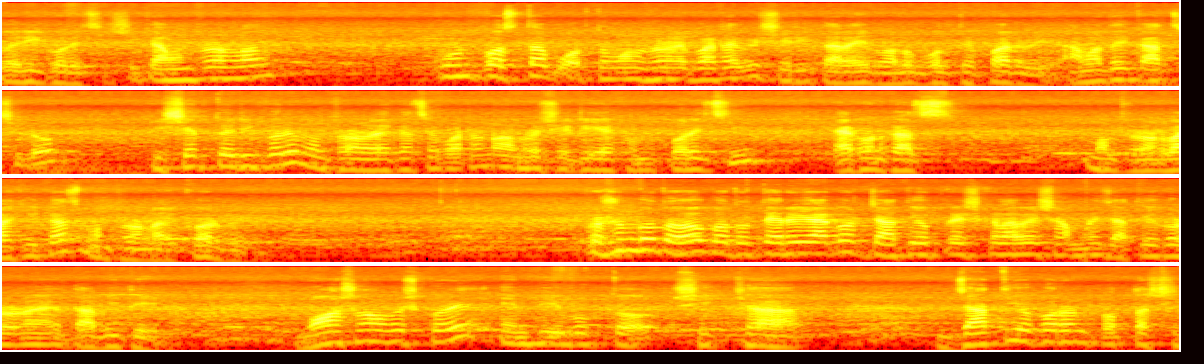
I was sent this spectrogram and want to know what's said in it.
তৈরি করেছি। শিক্ষা মন্ত্রণালয় কোন প্রস্তাব অর্থ মন্ত্রণালয়ে পাঠাবে সেটি তারাই ভালো বলতে পারবে। আমাদের কাজ ছিল হিসেব তৈরি করে মন্ত্রণালয়ের কাছে পাঠানো, আমরা সেটি এখন করেছি। এখন কাজ মন্ত্রণালয়, বাকি কাজ মন্ত্রণালয় করবে। প্রসঙ্গত, গত তেরোই আগস্ট জাতীয় প্রেস ক্লাবের সামনে জাতীয়করণের দাবিতে মহাসমাবেশ করে এমপিভুক্ত শিক্ষা জাতীয়করণ প্রত্যাশী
